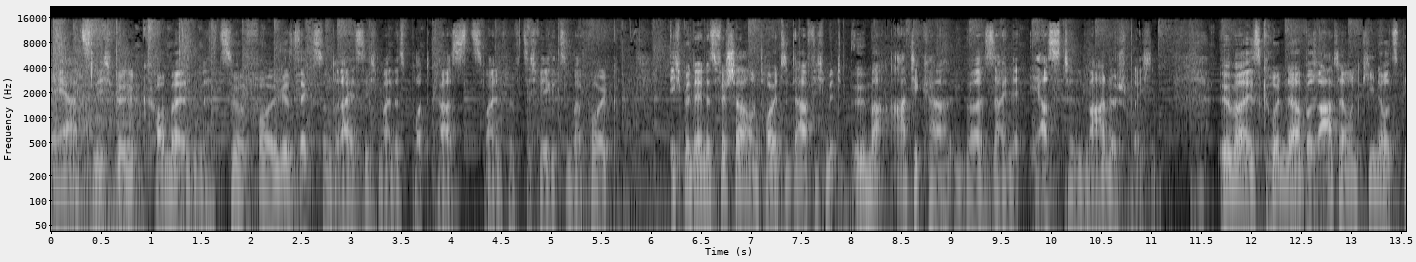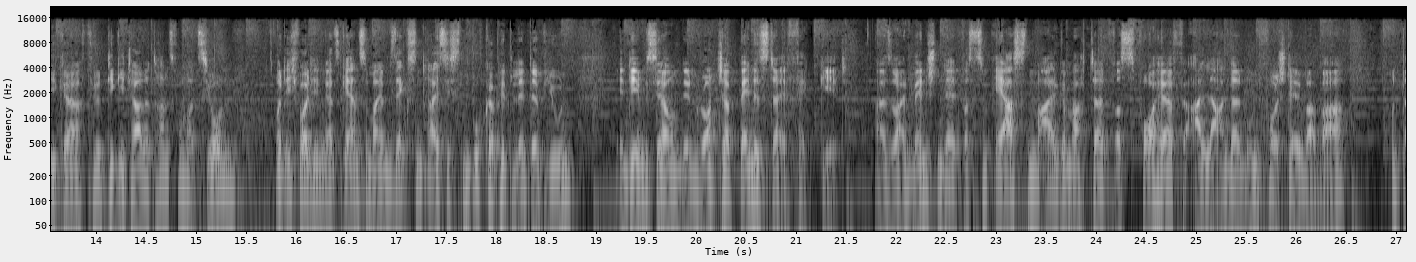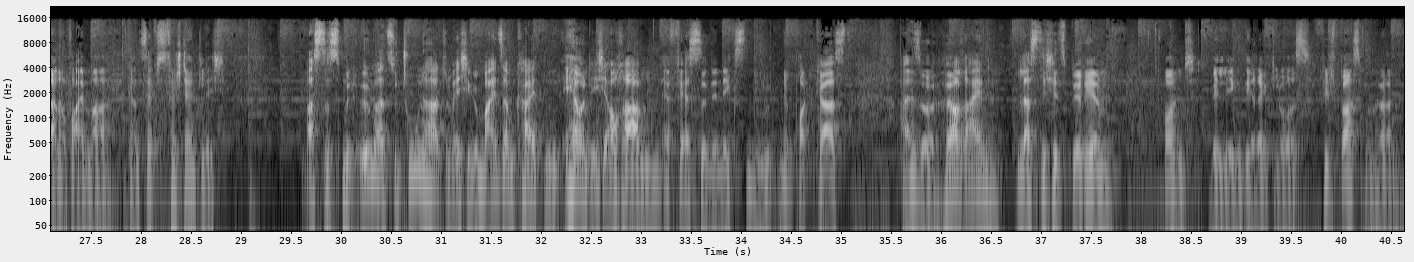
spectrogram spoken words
Herzlich willkommen zur Folge 36 meines Podcasts 52 Wege zum Erfolg. Ich bin Dennis Fischer und heute darf ich mit Ömer Artika über seine ersten Male sprechen. Ömer ist Gründer, Berater und Keynote-Speaker für digitale Transformation und ich wollte ihn ganz gern zu meinem 36. Buchkapitel interviewen, in dem es ja um den Roger Bannister-Effekt geht. Also ein Menschen, der etwas zum ersten Mal gemacht hat, was vorher für alle anderen unvorstellbar war und dann auf einmal ganz selbstverständlich. Was das mit Ömer zu tun hat und welche Gemeinsamkeiten er und ich auch haben, erfährst du in den nächsten Minuten im Podcast. Also hör rein, lass dich inspirieren und wir legen direkt los. Viel Spaß beim Hören.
